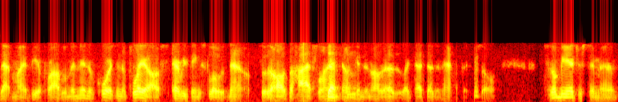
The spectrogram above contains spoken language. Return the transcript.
that might be a problem. And then of course in the playoffs, everything slows down. So all the high flying Definitely. dunking and all that other like that doesn't happen. So it's gonna be interesting, man.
